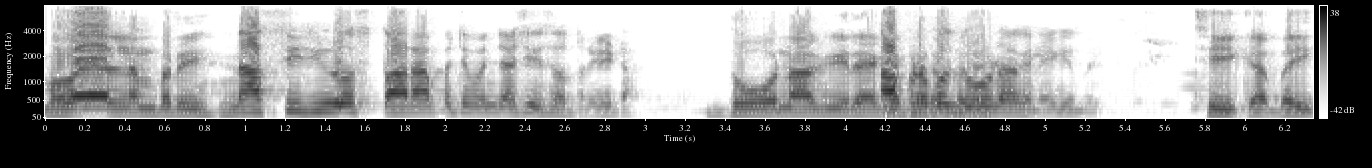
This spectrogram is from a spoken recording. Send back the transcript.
ਮੋਬਾਈਲ ਨੰਬਰ ਹੀ 7901755673 ਦੋ ਨਾਗੀ ਰਹਿ ਗਏ ਆਪਣੇ ਕੋਲ ਦੋ ਨਾਗ ਰਹਿ ਗਏ ਬਾਈ। ਠੀਕ ਆ ਬਾਈ।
